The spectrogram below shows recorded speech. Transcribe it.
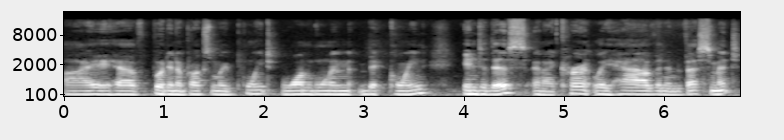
I have put in approximately 0.11 Bitcoin into this and I currently have an investment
